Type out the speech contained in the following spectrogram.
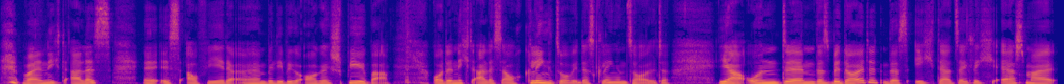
weil nicht alles äh, ist auf jede äh, beliebige Orgel spielbar oder nicht alles auch klingt so, wie das klingen sollte. Ja, und ähm, das bedeutet, dass ich tatsächlich erstmal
